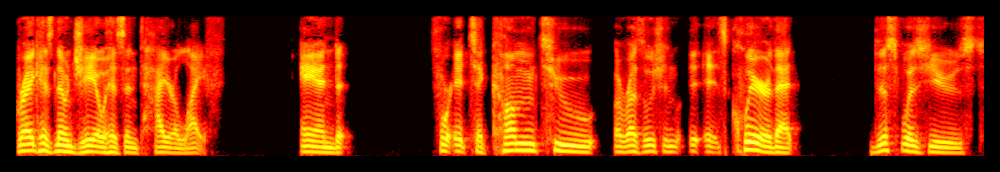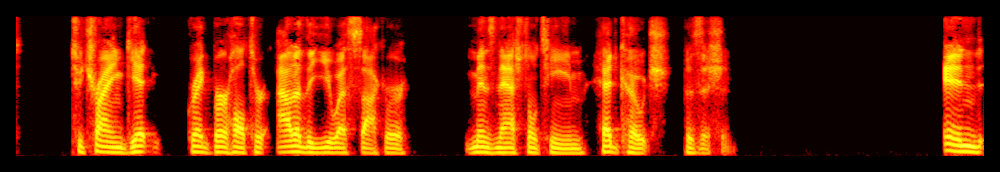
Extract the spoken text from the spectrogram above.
Gregg has known Gio his entire life. And for it to come to a resolution, it's clear that this was used to try and get Gregg Berhalter out of the U.S. soccer men's national team head coach position. And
